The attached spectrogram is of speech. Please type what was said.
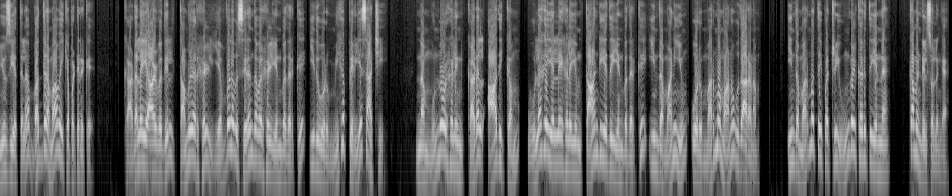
மியூசியத்துல பத்திரமா வைக்கப்பட்டிருக்கு. கடலை ஆழ்வதில் தமிழர்கள் எவ்வளவு சிறந்தவர்கள் என்பதற்கு இது ஒரு மிகப்பெரிய சாட்சி. நம் முன்னோர்களின் கடல் ஆதிக்கம் உலக எல்லைகளையும் தாண்டியது என்பதற்கு இந்த மணியும் ஒரு மர்மமான உதாரணம். இந்த மர்மத்தை பற்றி உங்கள் கருத்து என்ன? கமெண்டில் சொல்லுங்க.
